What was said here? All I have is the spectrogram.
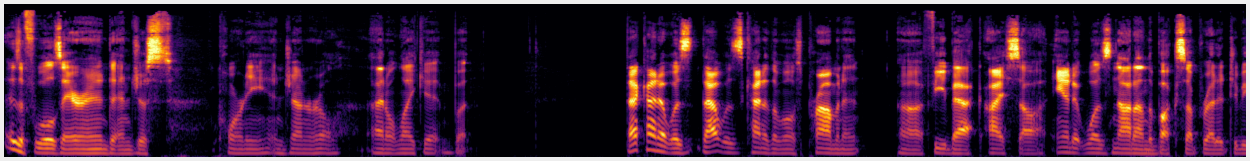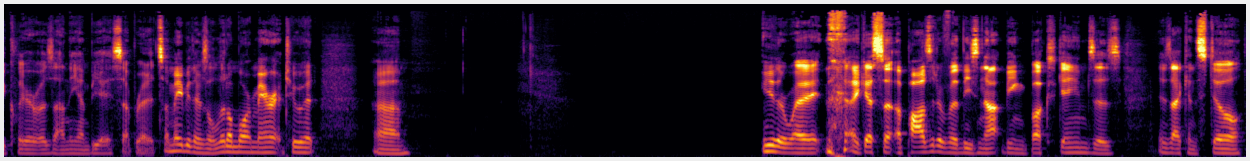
is a fool's errand and just corny in general. I don't like it, but that kind of was that was kind of the most prominent uh, feedback I saw, and it was not on the Buck subreddit. To be clear, it was on the NBA subreddit. So maybe there's a little more merit to it. Um, either way, I guess a, a, positive of these not being Bucks games is is I can still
